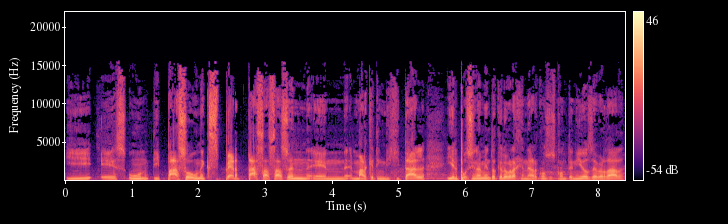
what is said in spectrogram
y es un tipazo, un expertazazazo en, en marketing digital y el posicionamiento que logra generar con sus contenidos de verdad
